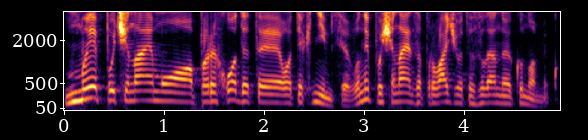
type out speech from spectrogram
Ми починаємо переходити, от як німці, вони починають запроваджувати зелену економіку.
